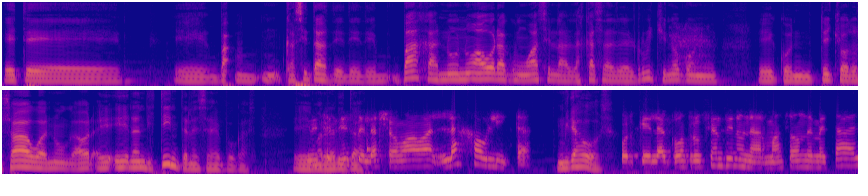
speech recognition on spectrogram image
este, eh, ba- casitas de, de, de bajas, ¿no? No ahora como hacen la- las casas del Ruchi, ¿no? Con, eh, con techo a dos aguas, ¿no? Ahora, eh, eran distintas en esas épocas, eh, que Margarita. se las llamaban las jaulitas, Mirá vos. porque la construcción tiene un armazón de metal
